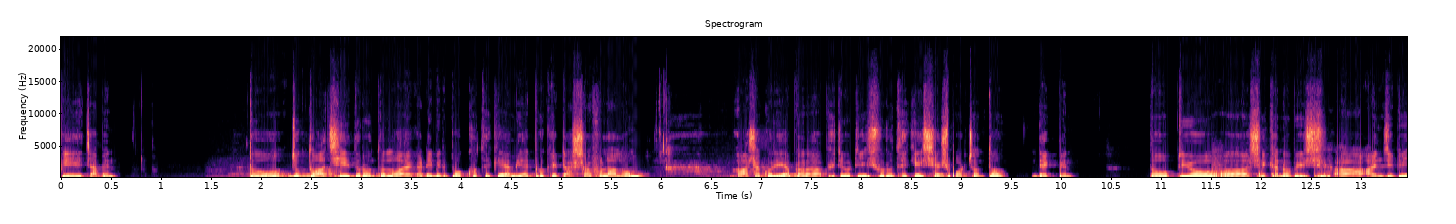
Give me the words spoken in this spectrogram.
পেয়ে যাবেন। তো যুক্ত আছি দুরন্ত ল একাডেমির পক্ষ থেকে আমি অ্যাডভোকেট আশরাফুল আলম। আশা করি আপনারা ভিডিওটি শুরু থেকে শেষ পর্যন্ত দেখবেন। তো প্রিয় শিক্ষানবিশ আইনজীবী,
